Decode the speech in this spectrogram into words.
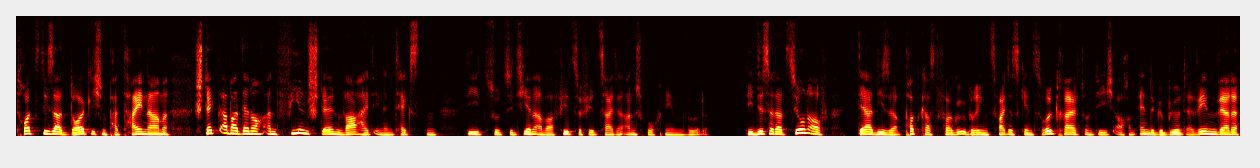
Trotz dieser deutlichen Parteinahme steckt aber dennoch an vielen Stellen Wahrheit in den Texten, die zu zitieren aber viel zu viel Zeit in Anspruch nehmen würde. Die Dissertation, auf der diese Podcast-Folge übrigens weitestgehend zurückgreift und die ich auch am Ende gebührend erwähnen werde,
